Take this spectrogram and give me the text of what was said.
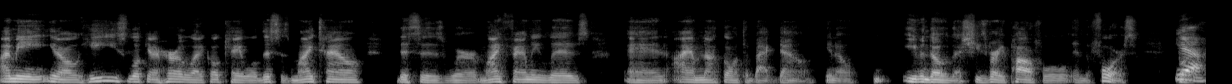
I mean, you know, he's looking at her like, okay, well, this is my town. This is where my family lives. And I am not going to back down, you know, even though that she's very powerful in the force. Yeah.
